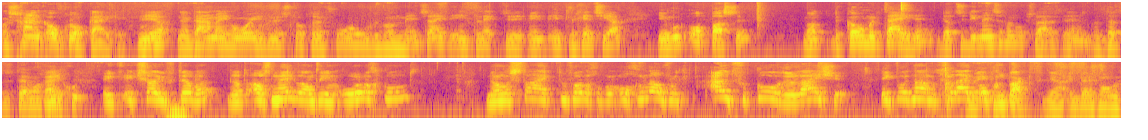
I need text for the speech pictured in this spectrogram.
waarschijnlijk ook klok kijken. Ja. Nou, daarmee hoor je dus tot de voorhoede van mensheid, de intellect, de in- intelligentia. Je moet oppassen, want er komen tijden dat ze die mensen gaan opsluiten. Hè? Want dat is helemaal geen goed. Ik, ik zal je vertellen dat als Nederland in oorlog komt, dan sta ik toevallig op een ongelooflijk uitverkoren lijstje. Ik word namelijk gelijk niet. opgepakt. Ja, ik ben gewoon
